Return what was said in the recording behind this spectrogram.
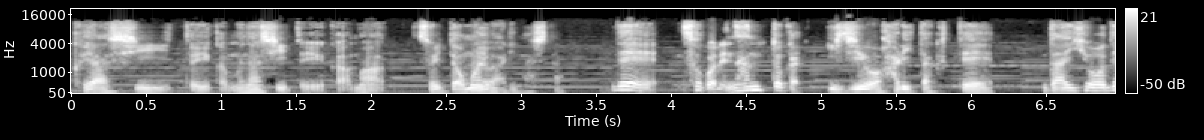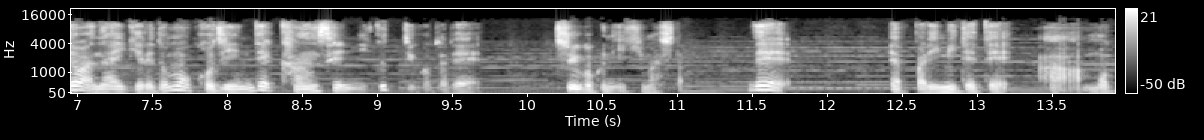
悔しいというか虚しいというか、まあ、そういった思いはありました。で、そこでなんとか意地を張りたくて、代表ではないけれども、個人で観戦に行くっていうことで、中国に行きました。で、やっぱり見てて、ああ、もっ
